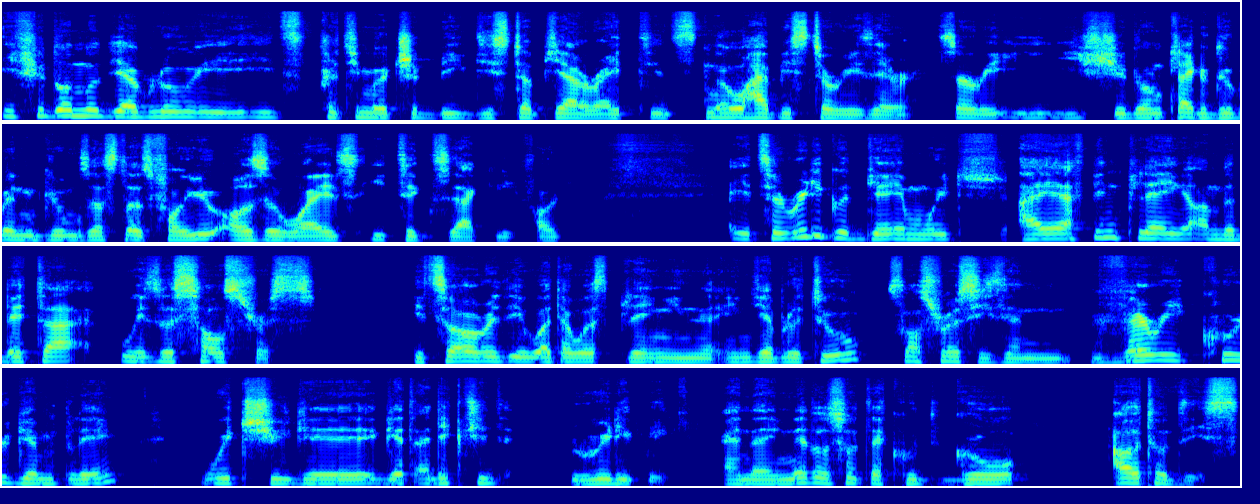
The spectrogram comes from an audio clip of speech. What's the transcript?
if you don't know Diablo, it's pretty much a big dystopia, right? It's no happy story there. So if you don't like doom and gloom, that's not for you. Otherwise, it's exactly for you. It's a really good game, which I have been playing on the beta with the Sorceress. It's already what I was playing in, in Diablo 2. Sorceress is a very cool gameplay, which you get, get addicted really quick. And I never thought I could go out of this.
